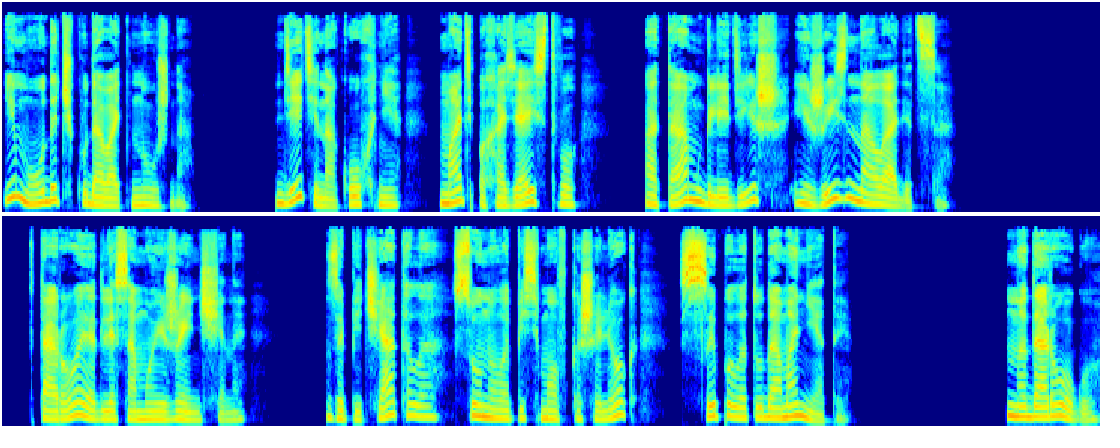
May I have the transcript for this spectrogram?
и удочку давать нужно. Дети на кухне, мать по хозяйству, а там, глядишь, и жизнь наладится. Второе для самой женщины. Запечатала, сунула письмо в кошелек, сыпала туда монеты. На дорогу,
